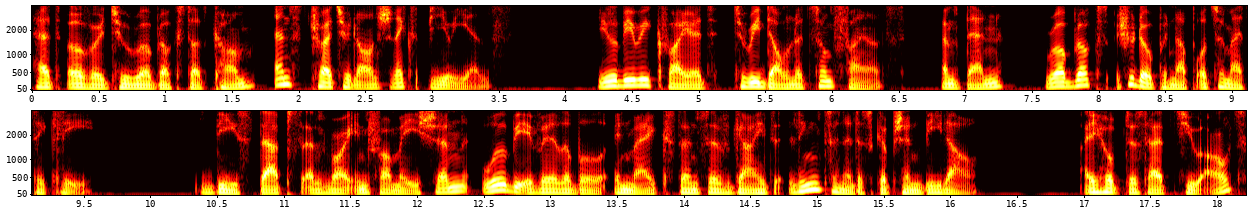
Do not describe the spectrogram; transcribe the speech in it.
head over to roblox.com and try to launch an experience. You'll be required to re-download some files, and then Roblox should open up automatically. These steps and more information will be available in my extensive guide linked in the description below. I hope this helped you out.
